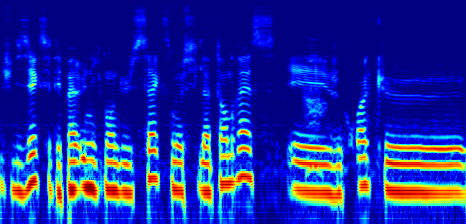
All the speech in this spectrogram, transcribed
tu disais que c'était pas uniquement du sexe, mais aussi de la tendresse. Et je crois que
